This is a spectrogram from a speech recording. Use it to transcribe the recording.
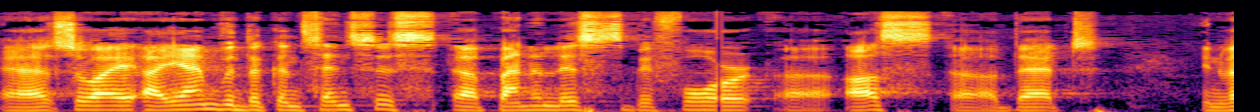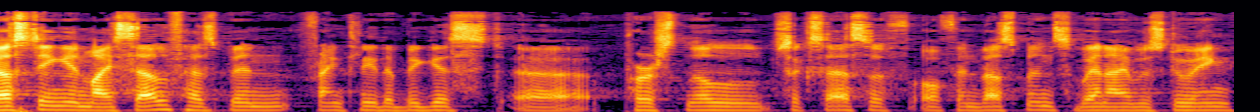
Uh, so I, I am with the consensus uh, panelists before uh, us uh, that investing in myself has been, frankly, the biggest uh, personal success of, of investments. When I was doing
